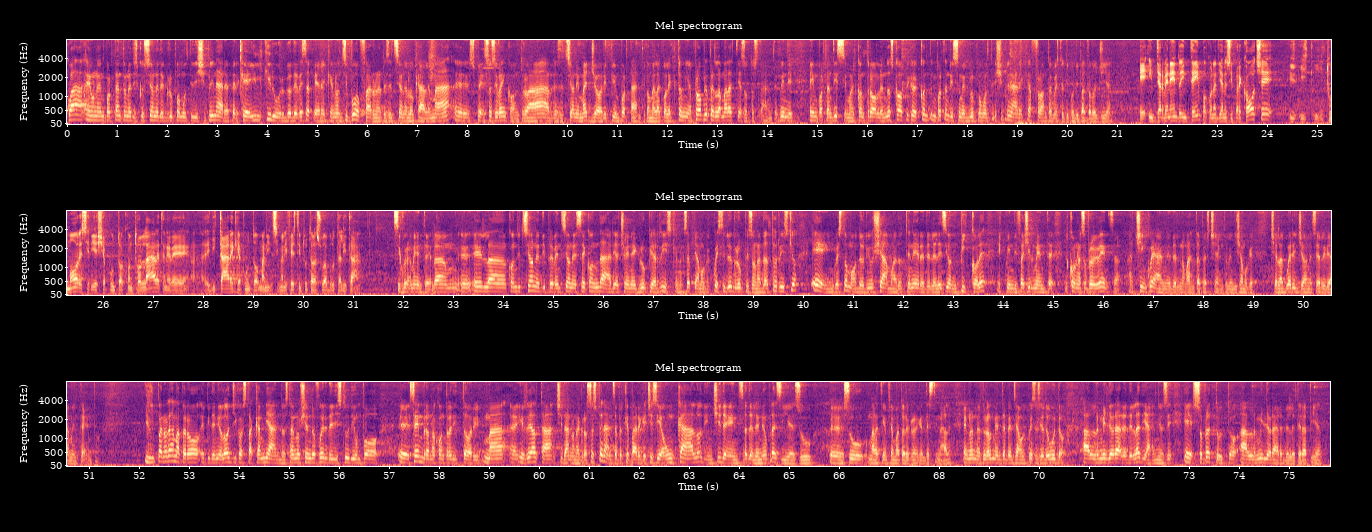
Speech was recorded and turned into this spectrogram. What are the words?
Qua è una, importante una discussione del gruppo multidisciplinare perché il chirurgo deve sapere che non si può fare una resezione locale ma eh, spesso si va incontro a resezioni maggiori, più importanti come la colectomia proprio per la malattia sottostante. Quindi è importantissimo il controllo endoscopico, è importantissimo il gruppo multidisciplinare che affronta questo tipo di patologia. E intervenendo in tempo con una diagnosi precoce il, il, il, tumore si riesce appunto a controllare, tenere, a evitare che appunto mani, si manifesti in tutta la sua brutalità? Sicuramente, la, eh, è la condizione di prevenzione secondaria, cioè nei gruppi a rischio. Noi sappiamo che questi due gruppi sono ad alto rischio e in questo modo riusciamo ad ottenere delle lesioni piccole e quindi facilmente con una sopravvivenza a 5 anni del 90%, quindi diciamo che c'è la guarigione se arriviamo in tempo. Il panorama però epidemiologico sta cambiando, stanno uscendo fuori degli studi un po' eh, sembrano contraddittori, ma eh, in realtà ci danno una grossa speranza perché pare che ci sia un calo di incidenza delle neoplasie su, eh, su malattie infiammatorie croniche intestinali e noi naturalmente pensiamo che questo sia dovuto al migliorare della diagnosi e soprattutto al migliorare delle terapie.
